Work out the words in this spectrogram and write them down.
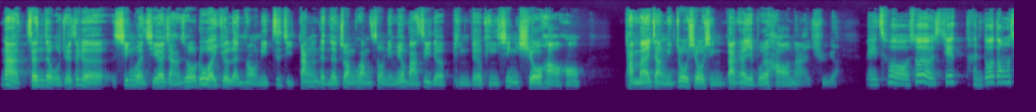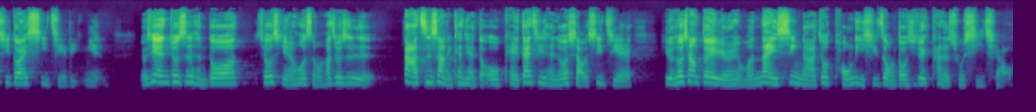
那真的，我觉得这个新闻其实讲说，如果一个人哦，你自己当人的状况时候，你没有把自己的品德品性修好哈。坦白讲，你做修行大概也不会好到哪里去啊。没错，所以有些很多东西都在细节里面。有些人就是很多修行人或什么，他就是大致上你看起来都 OK，但其实很多小细节，比如说像对人有没有耐性啊，就同理心这种东西，就看得出蹊跷。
